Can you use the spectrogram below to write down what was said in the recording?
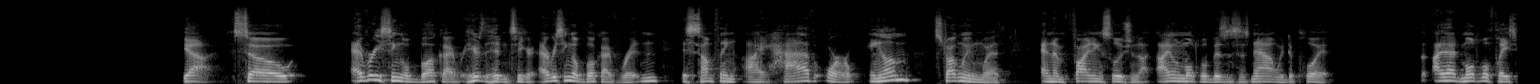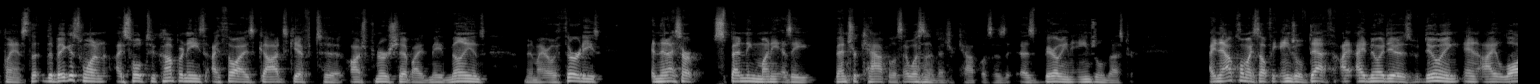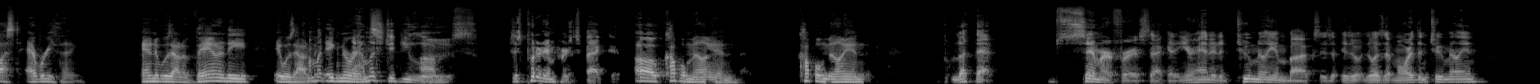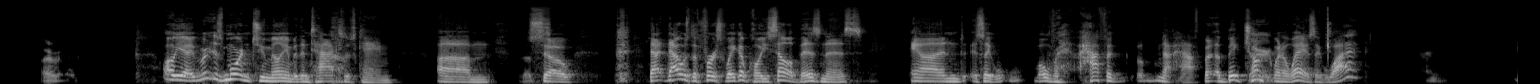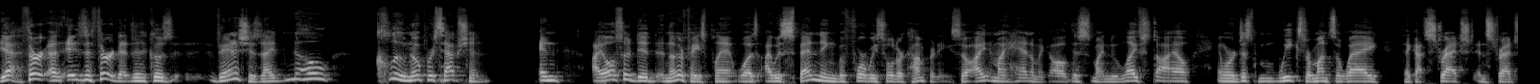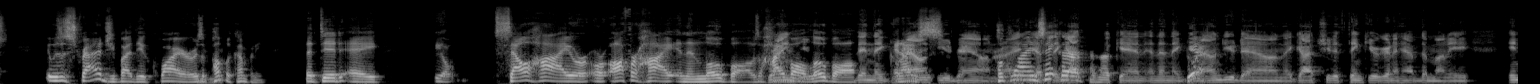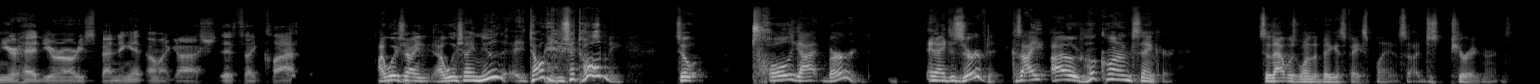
Yeah. So every single book I've here's the hidden secret. Every single book I've written is something I have or am struggling with, and I'm finding solutions. I own multiple businesses now, and we deploy it. I had multiple face plants. The, the biggest one, I sold two companies. I thought I was God's gift to entrepreneurship. I'd made millions. I'm in my early 30s, and then I start spending money as a venture capitalist. I wasn't a venture capitalist, as, as barely an angel investor. I now call myself the angel of death. I, I had no idea what I was doing, and I lost everything and it was out of vanity. It was out how of much, ignorance. How much did you Um, lose? Just put it in perspective. oh, a couple million, couple million. Let that simmer for a second. You're handed a two million bucks. Is, is it, was it more than two million? Or Oh yeah, it was more than two million, but then taxes came. Um, so that that was the first wake up call. You sell a business, and it's like over half a not half, but a big chunk Third. went away. It's like what? Yeah, third uh, it's a third that goes vanishes. I had no clue, no perception, and I also did another face plant was I was spending before we sold our company. So I in my head I'm like, oh, this is my new lifestyle, and we're just weeks or months away. That got stretched and stretched. It was a strategy by the acquirer. It was a Mhm. public company that did a you know sell high or, or offer high and then low ball. It was a high ball, you. low ball. then they I ground you down, hook, right? line, Yep, they sinker. got the hook in, and then they Yeah. ground you down. They got you to think you're going to have the money. In your head, you're already spending it. Oh my gosh, it's like class. I wish I I wish I knew that. Me. You should have told me. So totally got burned. And I deserved it because I, I would hook on sinker. So that was one of the biggest face plants, uh, just pure ignorance.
